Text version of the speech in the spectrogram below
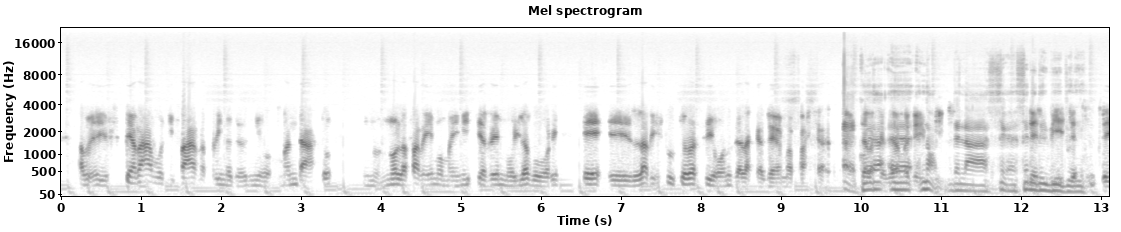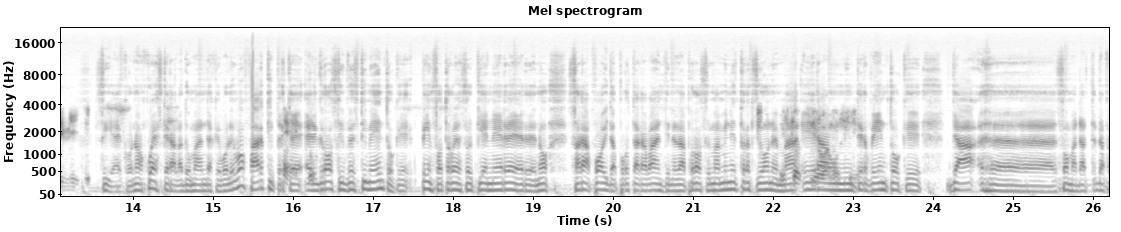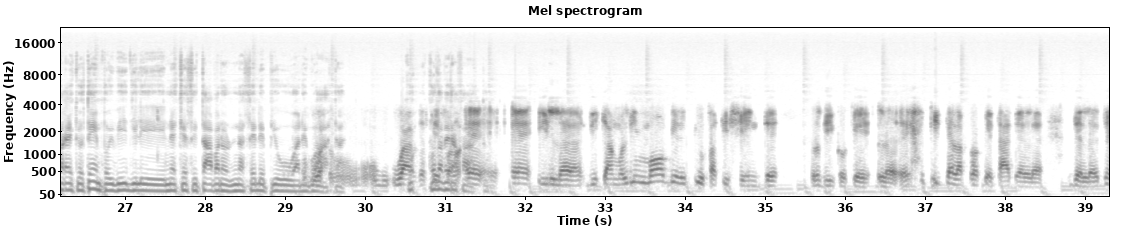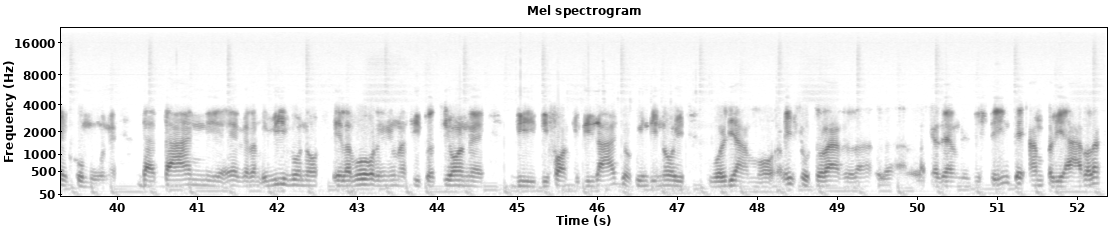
speravo di farla prima del mio mandato, non la faremo ma inizieremo i lavori e eh, la ristrutturazione della caserma Pasca, ecco, della, era, caserma eh, no, della se- sede Del dei vigili, dei vigili. Sì, ecco, no, questa era la domanda che volevo farti perché Ecco. è il grosso investimento che penso attraverso il PNRR no, sarà poi da portare avanti nella prossima amministrazione, ma era un sì. intervento che già eh, insomma da, da parecchio tempo i vigili necessitavano di una sede più adeguata. Gu- Guarda, Co- cosa Stefano, è, è il, diciamo, l'immobile più fatiscente, lo dico che l- della proprietà del, del- del comune. Da, da anni è vivono e lavorano in una situazione di, di forte disagio, quindi noi vogliamo ristrutturare la, la- la caserma esistente, ampliarla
